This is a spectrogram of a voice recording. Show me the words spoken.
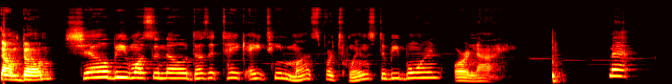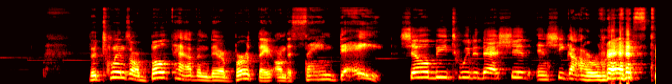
Dum dum. Shelby wants to know Does it take 18 months for twins to be born or nine? Man, the twins are both having their birthday on the same day. Shelby tweeted that shit and she got harassed.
